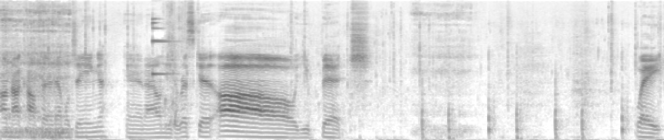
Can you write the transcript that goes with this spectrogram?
I'm not confident in Emeljing, and I don't need to risk it. Oh, you bitch. Wait.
